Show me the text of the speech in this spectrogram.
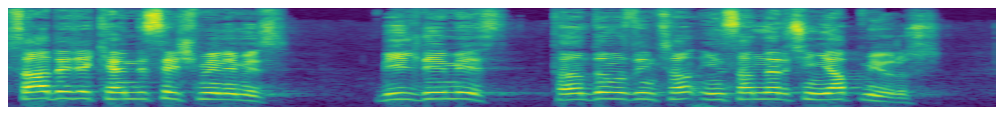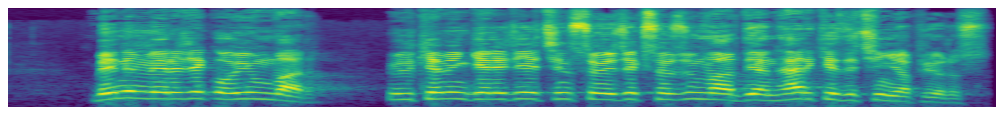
Sadece kendi seçmenimiz, bildiğimiz, tanıdığımız insan- insanlar için yapmıyoruz. Benim verecek oyum var, ülkemin geleceği için söyleyecek sözüm var diyen herkes için yapıyoruz.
